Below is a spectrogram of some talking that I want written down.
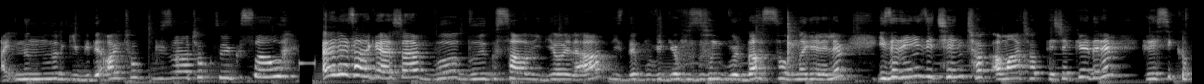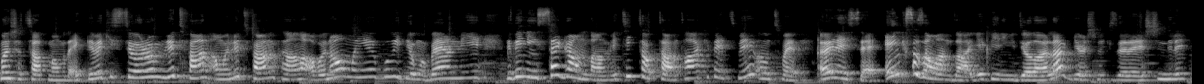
Ay inanılır gibiydi. Ay çok güzel, çok duygusal. Evet arkadaşlar bu duygusal videoyla biz de bu videomuzun burada sonuna gelelim. İzlediğiniz için çok ama çok teşekkür ederim. Klasik kapanış hatırlatmamı da eklemek istiyorum. Lütfen ama lütfen kanala abone olmayı, bu videomu beğenmeyi ve beni Instagram'dan ve TikTok'tan takip etmeyi unutmayın. Öyleyse en kısa zamanda yepyeni videolarla görüşmek üzere. Şimdilik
